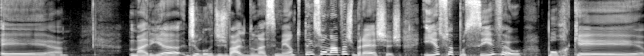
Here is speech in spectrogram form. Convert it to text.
é, Maria de Lourdes Vale do Nascimento tensionava as brechas. Isso é possível porque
